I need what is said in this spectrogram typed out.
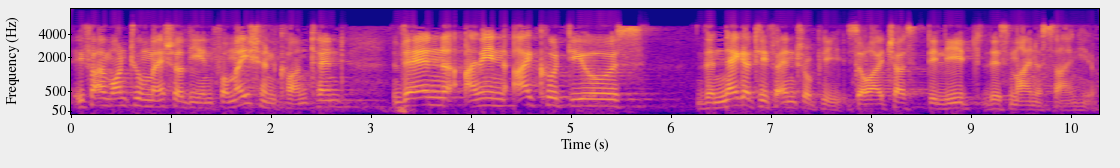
if I want to measure the information content, then, I mean, I could use the negative entropy. So I just delete this minus sign here.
